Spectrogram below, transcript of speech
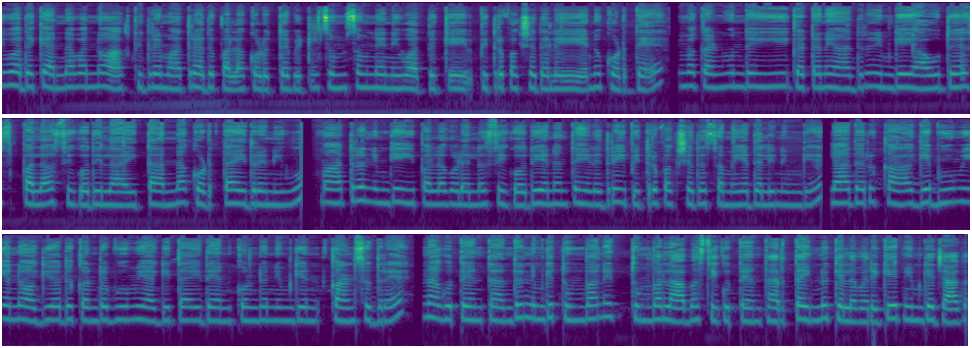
ನೀವು ಅದಕ್ಕೆ ಅನ್ನವನ್ನು ಹಾಕ್ತಿದ್ರೆ ಮಾತ್ರ ಅದು ಫಲ ಕೊಡುತ್ತೆ. ಬಿಟ್ರೆ ಸುಮ್ ಸುಮ್ನೆ ನೀವು ಅದಕ್ಕೆ ಪಿತೃಪಕ್ಷದಲ್ಲಿ ಏನು ಕೊಡದೆ, ನಿಮ್ಮ ಕಣ್ಮುಂದೆ ಈ ಘಟನೆ ಆದ್ರೆ ನಿಮ್ಗೆ ಯಾವುದೇ ಫಲ ಸಿಗೋದಿಲ್ಲ. ಆಯ್ತಾ? ಅನ್ನ ಕೊಡ್ತಾ ಇದ್ರೆ ನೀವು ಮಾತ್ರ ನಿಮ್ಗೆ ಈ ಫಲಗಳೆಲ್ಲ ಸಿಗೋದು? ಏನಂತ ಹೇಳಿದ್ರೆ, ಈ ಪಿತೃಪಕ್ಷದ ಸಮಯದಲ್ಲಿ ನಿಮ್ಗೆ ಎಲ್ಲಾದರೂ ಕಾಗೆ ಭೂಮಿಯನ್ನು ಅಗೆಯೋದು ಕಂಡ್ರೆ ಭೂಮಿ ಅಗಿತಾ ಇದೆ ಅನ್ಕೊಂಡು ನಿಮ್ಗೆ ಕಾಣಿಸಿದ್ರೆ ಏನಾಗುತ್ತೆ ಅಂತ ಅಂದ್ರೆ, ನಿಮ್ಗೆ ತುಂಬಾನೇ ತುಂಬಾ ಲಾಭ ಸಿಗುತ್ತೆ ಅಂತ ಅರ್ಥ. ಇನ್ನು ಕೆಲವರಿಗೆ ನಿಮ್ಗೆ ಜಾಗ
